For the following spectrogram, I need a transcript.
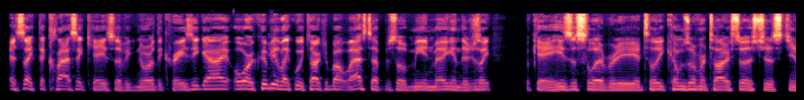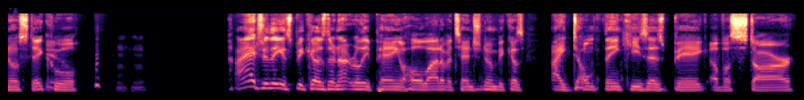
it's like the classic case of ignore the crazy guy, or it could be like we talked about last episode. Me and Megan, they're just like, okay, he's a celebrity until he comes over and talks to us. Just you know, stay Yeah. cool. hmm I actually think it's because they're not really paying a whole lot of attention to him because I don't think he's as big of a star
